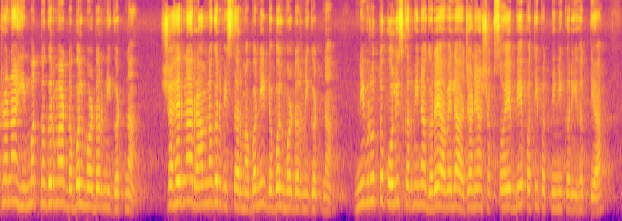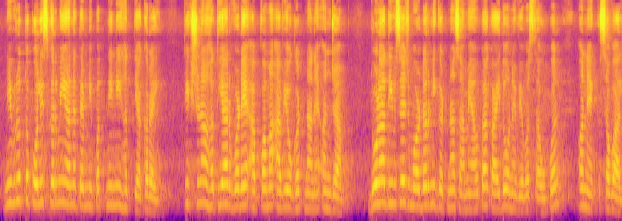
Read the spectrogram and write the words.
બનાસકાંઠાના હિંમતનગરમાં ડબલ મર્ડરની ઘટના. શહેરના રામનગર વિસ્તારમાં બની ડબલ મર્ડરની ઘટના. નિવૃત્ત પોલીસ કર્મીના ઘરે આવેલા અજાણ્યા શખ્સોએ બે પતિ પત્નીની કરી હત્યા. નિવૃત્ત પોલીસ કર્મી અને તેમની પત્નીની હત્યા કરાઈ. તીક્ષ્ણ હથિયાર વડે આપવામાં આવ્યો ઘટનાને અંજામ. ધોળા દિવસે જ મર્ડરની ઘટના સામે આવતા કાયદો અને વ્યવસ્થા ઉપર અનેક સવાલ.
